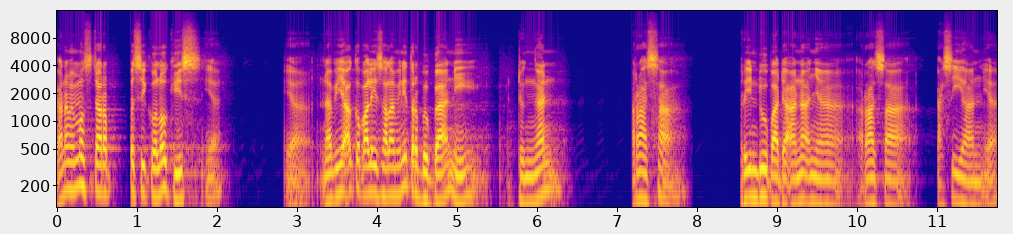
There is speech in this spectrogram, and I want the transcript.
Karena memang secara psikologis ya ya Nabi Yakub alaihissalam ini terbebani dengan rasa rindu pada anaknya, rasa kasihan ya,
